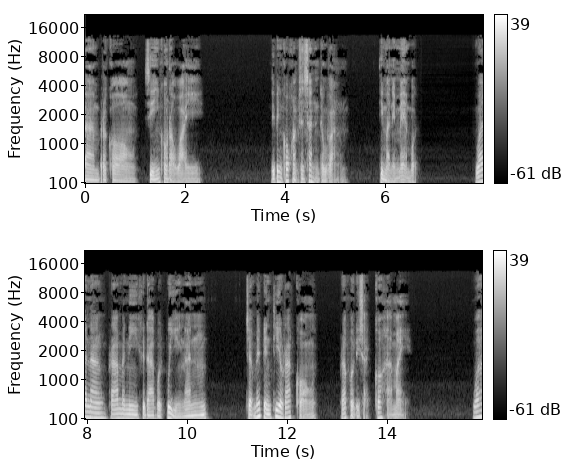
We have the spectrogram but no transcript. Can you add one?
ตามประคองศีลของเราไว้ นี่เป็นข้อความสั้นๆตรงฝังที่มาในแม่บท ว่านางพรามณีคือดาบทผู้หญิงนั้น จะไม่เป็นที่รักของพระโพธิสัตว์ก็หาไม่ ว่า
